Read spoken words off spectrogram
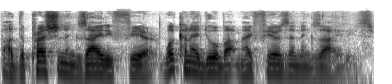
About depression, anxiety, fear. What can I do about my fears and anxieties?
